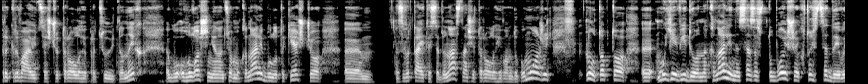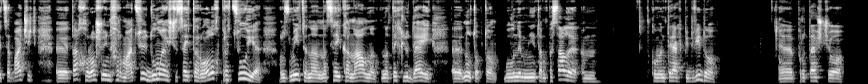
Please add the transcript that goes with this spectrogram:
прикриваються, що тарологи працюють на них. Бо оголошення на цьому каналі було таке, що. Е, Звертайтеся до нас, наші тарологи вам допоможуть. Ну, тобто, е, моє відео на каналі несе за тобою, що як хтось це дивиться, бачить е, та хорошу інформацію, думає, що цей таролог працює, розумієте, на, на цей канал, на, на тих людей. Е, ну, тобто, бо вони мені там писали ем, в коментарях під відео про те, що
